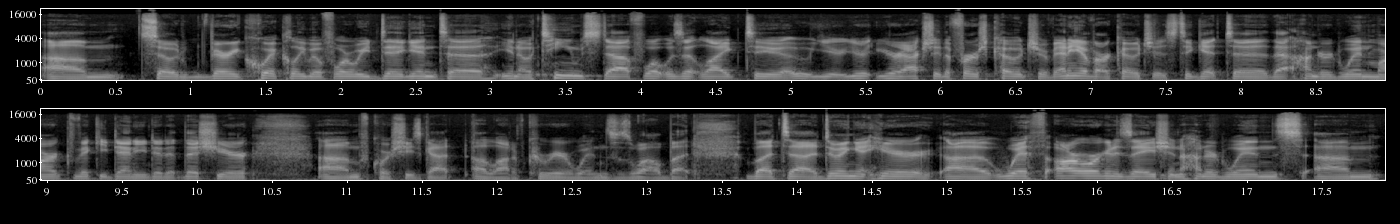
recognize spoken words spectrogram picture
Um, so very quickly before we dig into you know team stuff, what was it like to you're, you're actually the first coach of any of our coaches to get to that 100 win mark. Vicky Denny did it this year. Um, of course, she's got a lot of career wins as well, but but uh, doing it here uh, with our organization, 100 wins. Um,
